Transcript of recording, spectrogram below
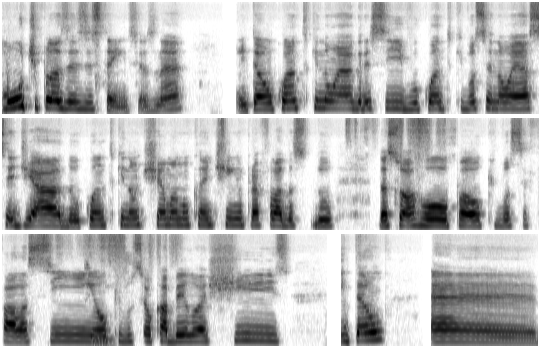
múltiplas existências, né? Então, quanto que não é agressivo, quanto que você não é assediado, quanto que não te chama num cantinho para falar do, do, da sua roupa, ou que você fala assim, Sim. ou que o seu cabelo é X. Então, é,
